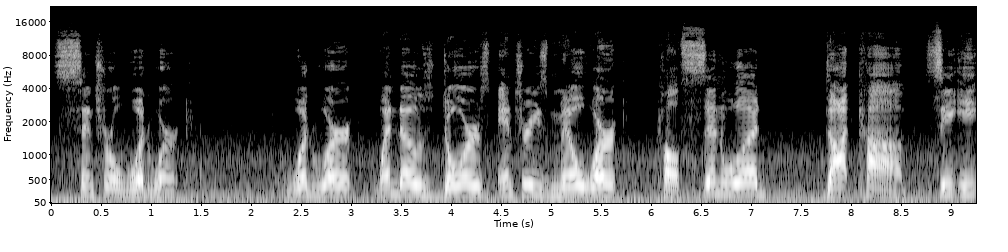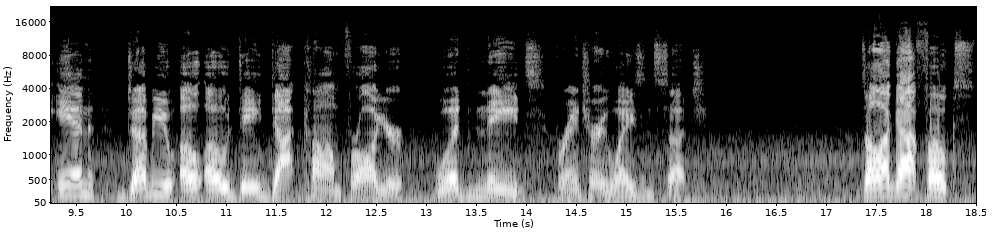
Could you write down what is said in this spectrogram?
Central Woodwork. Woodwork, windows, doors, entries, millwork called Cenwood.com. dot com for all your wood needs for entryways and such. That's all I got, folks.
